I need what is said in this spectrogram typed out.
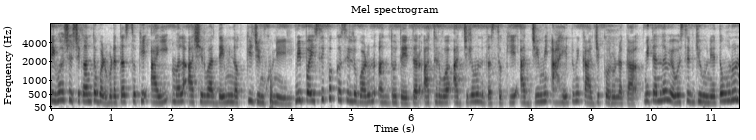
तेव्हा शशिकांत बडबडत असतो की आई मला आशीर्वाद दे मी नक्की जिंकून येईल. मी पैसे पण कसे लुबाडून आणतो ते? तर अथर्व आजीला म्हणत असतो की आजी मी आहे तुम्ही काळजी करू नका. मी त्यांना व्यवस्थित घेऊन येतो म्हणून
